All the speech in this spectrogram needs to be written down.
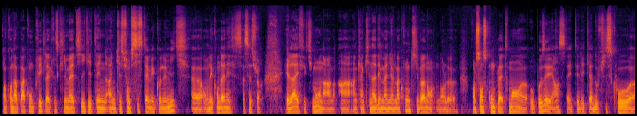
tant qu'on n'a pas compris que la crise climatique était une, une question de système économique, euh, on est condamné, ça c'est sûr. Et là, effectivement, on a un, un- un quinquennat d'Emmanuel Macron qui va dans, dans le, dans le sens complètement euh, opposé. hein. Ça a été des cadeaux fiscaux euh,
